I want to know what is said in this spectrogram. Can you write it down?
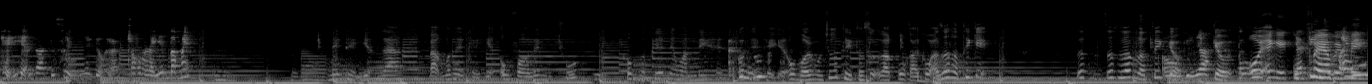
thể hiện ra cái sự như kiểu là cho người yên tâm ấy. Ừ. Nên thể hiện ra bạn có thể thể hiện over lên một chút. Không cần thiết nhưng mà nên có thể thể hiện over lên một chút thì thật sự là cô gái các bạn rất là thích ấy. Rất rất rất là thích kiểu ừ, kiểu ôi anh ấy cũng khoe với mình.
